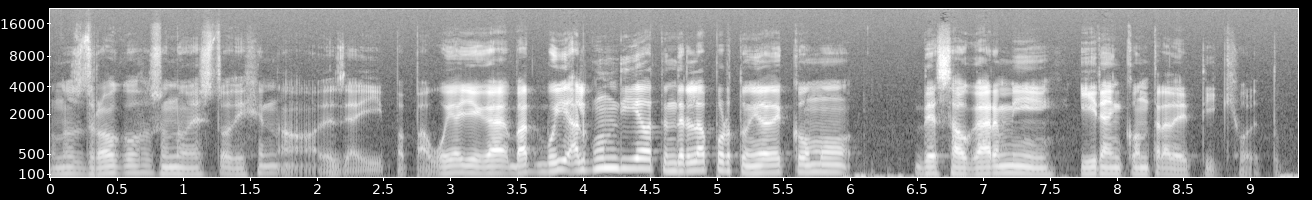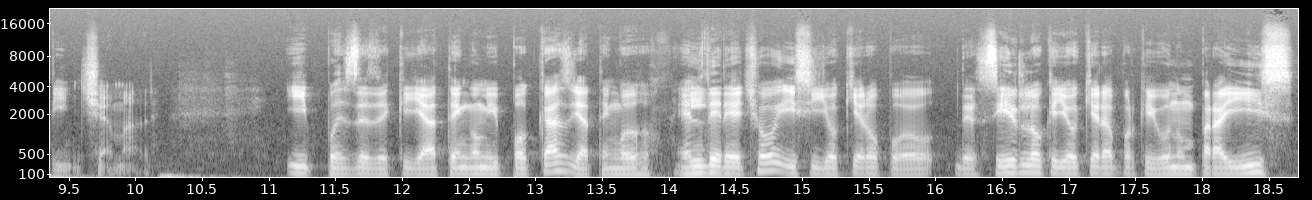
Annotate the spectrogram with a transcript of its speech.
unos drogos, uno esto, dije, no, desde ahí, papá, voy a llegar, voy, algún día tendré la oportunidad de cómo desahogar mi ira en contra de ti, hijo de tu pinche madre. Y pues desde que ya tengo mi podcast, ya tengo el derecho y si yo quiero puedo decir lo que yo quiera porque vivo en un país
